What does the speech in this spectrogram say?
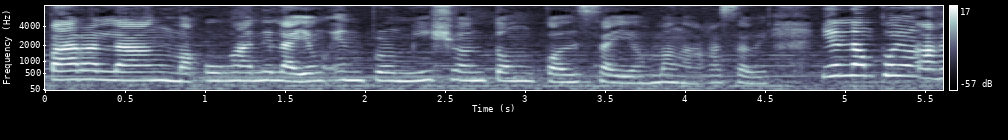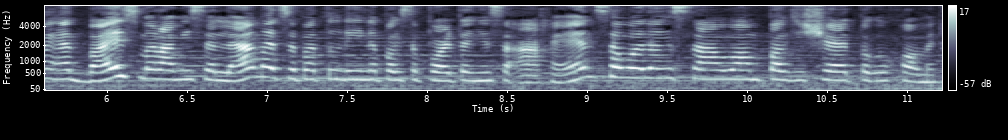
para lang makuha nila yung information tungkol sa iyo mga kasawi. Yan lang po yung aking advice. Maraming salamat sa patuloy na pagsuporta niyo sa akin, sa walang sawang pag-share at pag-comment.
